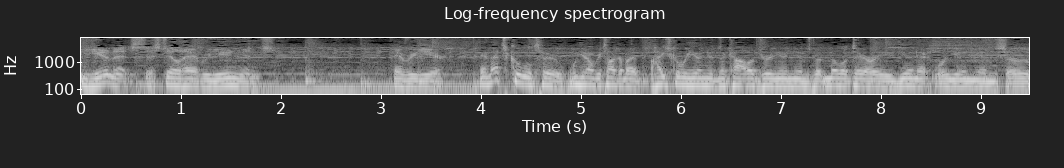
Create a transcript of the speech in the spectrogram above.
units that still have reunions every year. And that's cool too. You know, we talk about high school reunions and college reunions, but military unit reunions are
